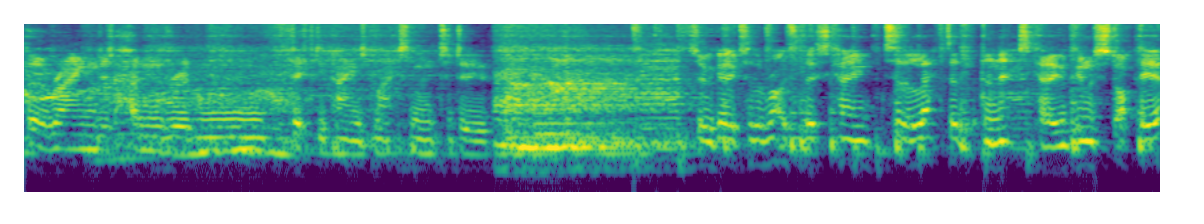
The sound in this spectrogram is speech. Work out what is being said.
Per round is £150 maximum to do. So we go to the right of this cone, to the left of the next cone. We're going to stop here,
